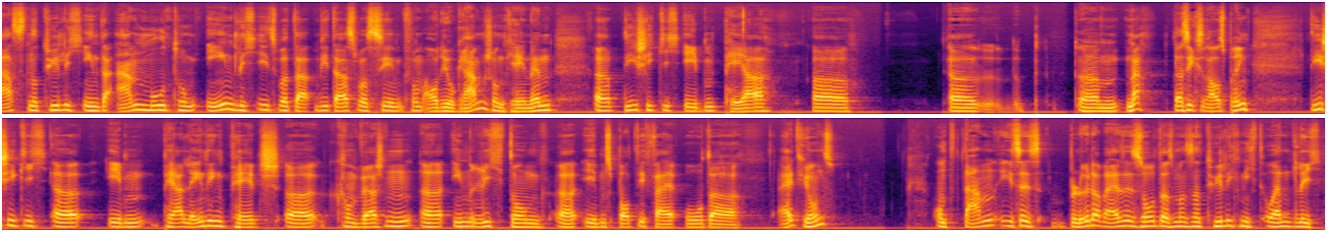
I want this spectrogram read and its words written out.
das natürlich in der Anmutung ähnlich ist wie das, was Sie vom Audiogramm schon kennen, äh, die schicke ich eben per, äh, äh, ähm, na, dass ich es rausbringe, die schicke ich äh, eben per Landingpage äh, Conversion äh, in Richtung eben Spotify oder iTunes. Und dann ist es blöderweise so, dass man es natürlich nicht ordentlich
